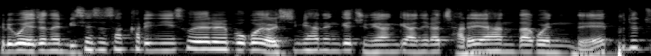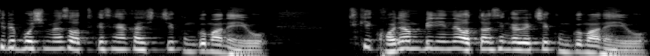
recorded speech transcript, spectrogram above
그리고 예전에 미세스 사카린이 소혜를 보고 열심히 하는 게 중요한 게 아니라 잘해야 한다고 했는데 프듀2를 보시면서 어떻게 생각하실지 궁금하네요. 특히 권현빈이는 어떤 생각일지 궁금하네요.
